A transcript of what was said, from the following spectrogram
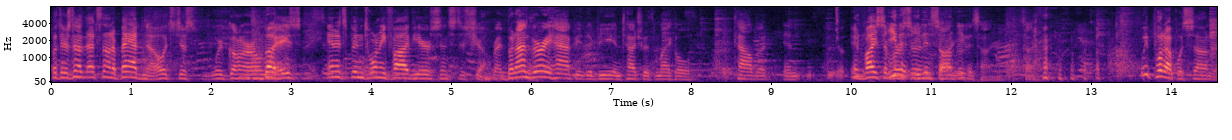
But there's not, that's not a bad no. It's just we've gone our own But- ways. And it's been 25 years since the show. Right, but I'm very happy to be in touch with Michael Talbott and. And vice even- versa, Even, and Sa- Saundra. even. We put up with Saundra.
